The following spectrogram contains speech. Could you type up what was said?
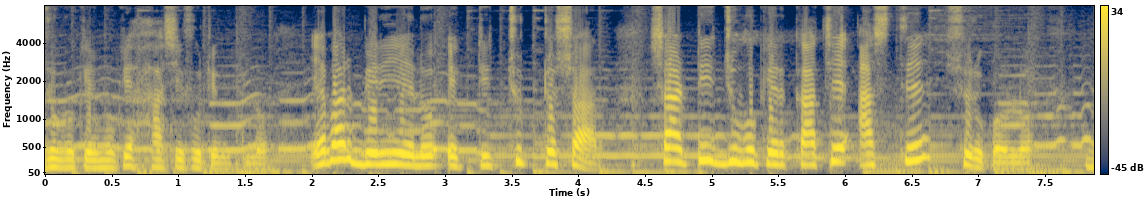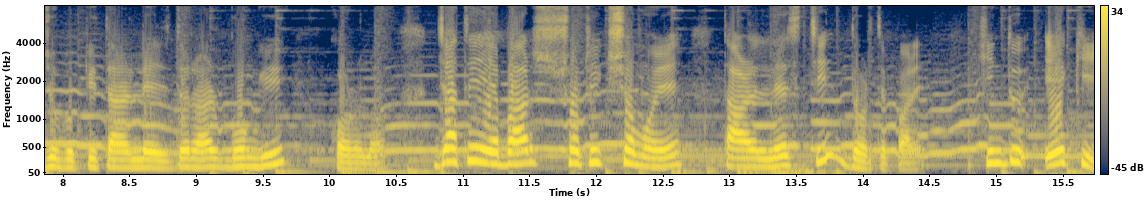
যুবকের মুখে হাসি ফুটে উঠল। এবার বেরিয়ে এলো একটি ছোট্ট সার। সারটি যুবকের কাছে আসতে শুরু করল। যুবকটি তার লেজ ধরার ভঙ্গি করল, যাতে এবার সঠিক সময়ে তার লেজটি ধরতে পারে। কিন্তু এ কি?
